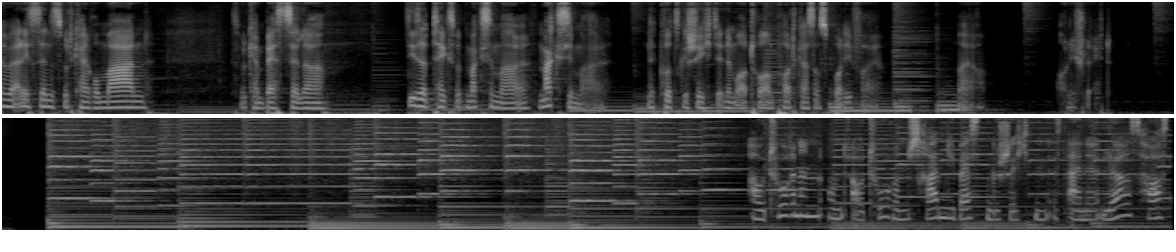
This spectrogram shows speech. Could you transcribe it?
Wenn wir ehrlich sind, es wird kein Roman, es wird kein Bestseller. Dieser Text wird maximal, maximal eine Kurzgeschichte in einem Autoren-Podcast auf Spotify. Naja, auch nicht schlecht. Autorinnen und Autoren schreiben die besten Geschichten ist eine Lörs Horst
